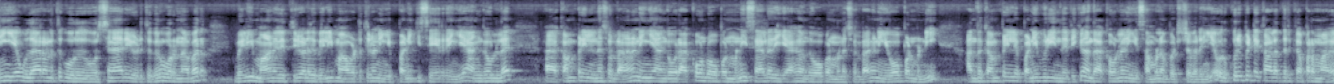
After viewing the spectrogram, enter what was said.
நீங்கள் உதாரணத்துக்கு ஒரு ஒரு சினாரியோ எடுத்துக்கணும். ஒரு நபர் வெளி மாநிலத்திலோ அல்லது வெளி மாவட்டத்திலோ நீங்கள் பணிக்கு சேர்றீங்க. அங்கே உள்ள கம்பெனியில் என்ன சொல்கிறாங்கன்னா நீங்கள் அங்கே ஒரு அக்கௌண்ட் ஓப்பன் பண்ணி சேலரிக்காக வந்து ஓப்பன் பண்ண சொல்கிறாங்க நீங்கள் ஓப்பன் பண்ணி அந்த கம்பெனியில் பணிபுரியும் வரைக்கும் அந்த அக்கௌண்ட்டில் நீங்கள் சம்பளம் பெற்று வரீங்க. ஒரு குறிப்பிட்ட காலத்திற்கு அப்புறமாக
